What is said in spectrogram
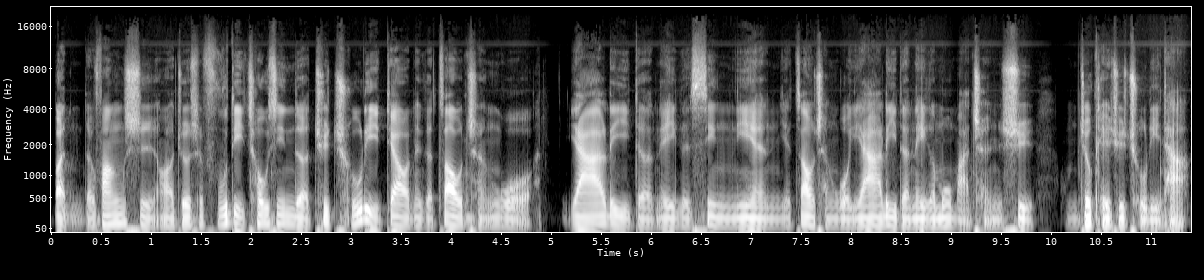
本的方式啊，就是釜底抽薪的去处理掉那个造成我。压力的那个信念，也造成我压力的那个木马程序，我们就可以去处理它。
